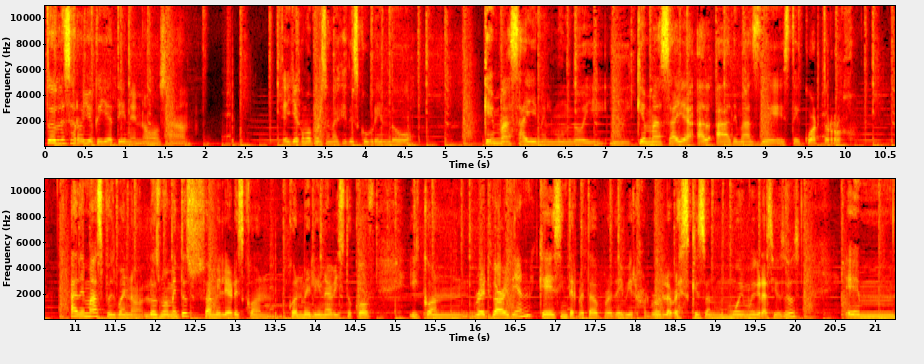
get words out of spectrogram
todo el desarrollo que ella tiene, ¿no? O sea, ella como personaje descubriendo qué más hay en el mundo y, qué más hay además de este cuarto rojo. Además, pues bueno, los momentos familiares con, con, Melina Vistokov y con Red Guardian, que es interpretado por David Harbour, la verdad es que son muy muy graciosos. Em,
